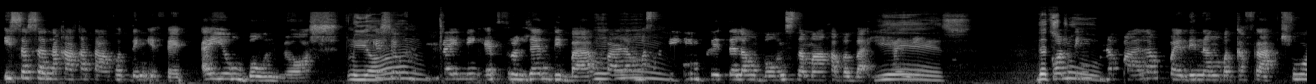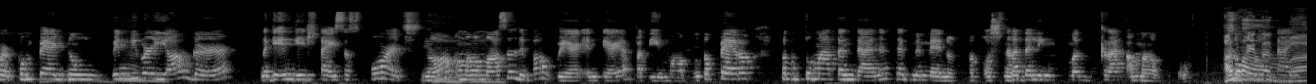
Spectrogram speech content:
isa sa nakakatakot ding effect ay yung bone loss. Yan. Kasi yung declining estrogen, di ba? Mm-mm. Parang mas nagiging brittle ang bones ng mga kababaihan. eh. Yes. That's Konting true. na pa lang pwede nang magka-fracture. Compared nung when we were younger, nag engage tayo sa sports, no? Yeah. Ang mga muscle, di ba, wear and tear yan, pati yung mga buto. Pero pag tumatanda na, nagme-menopause na, madaling mag-crack ang mga buto. Anong Ano edad tayo- ba?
